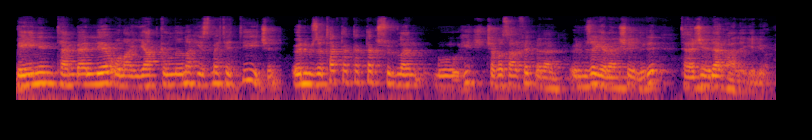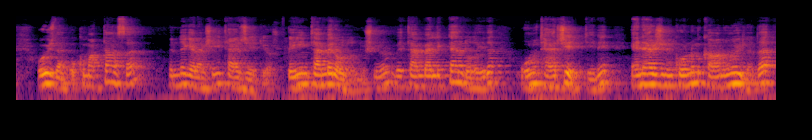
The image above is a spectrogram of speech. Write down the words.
beynin tembelliğe olan yatkınlığına hizmet ettiği için önümüze tak tak tak tak sürülen bu hiç çaba sarf etmeden önümüze gelen şeyleri tercih eder hale geliyor. O yüzden okumaktansa önüne gelen şeyi tercih ediyor. Beyin tembel olduğunu düşünüyorum ve tembellikten dolayı da onu tercih ettiğini enerjinin korunumu kanunuyla da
